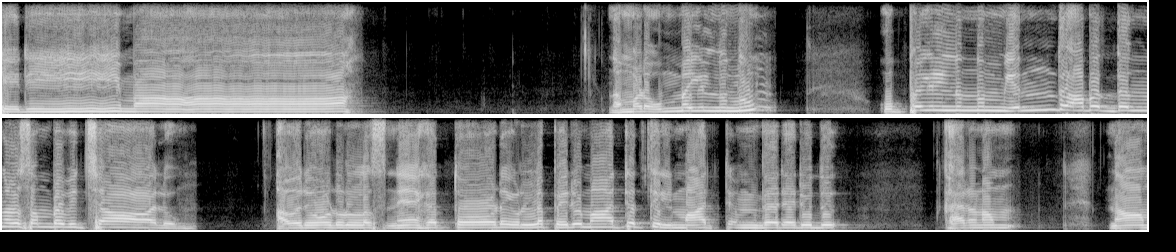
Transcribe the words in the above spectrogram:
കരീമാ. നമ്മുടെ ഉമ്മയിൽ നിന്നും ഉപ്പയിൽ നിന്നും എന്ത് അബദ്ധങ്ങൾ സംഭവിച്ചാലും അവരോടുള്ള സ്നേഹത്തോടെയുള്ള പെരുമാറ്റത്തിൽ മാറ്റം വരരുത്. കാരണം നാം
